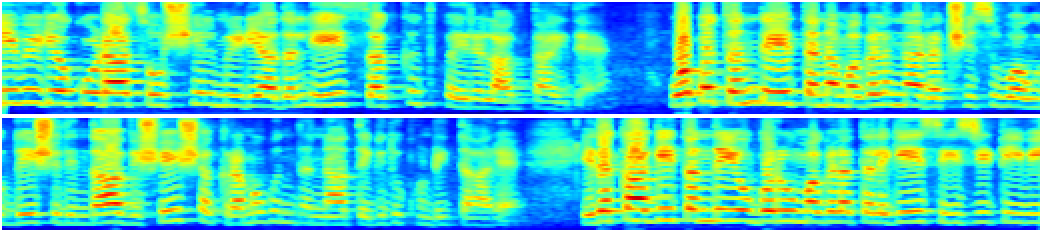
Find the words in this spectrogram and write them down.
ಈ ವಿಡಿಯೋ ಕೂಡ ಸೋಷಿಯಲ್ ಮೀಡಿಯಾದಲ್ಲಿ ಸಖತ್ ವೈರಲ್ ಆಗ್ತಾ ಇದೆ. ಒಬ್ಬ ತಂದೆ ತನ್ನ ಮಗಳನ್ನ ರಕ್ಷಿಸುವ ಉದ್ದೇಶದಿಂದ ವಿಶೇಷ ಕ್ರಮವೊಂದನ್ನ ತೆಗೆದುಕೊಂಡಿದ್ದಾರೆ. ಇದಕ್ಕಾಗಿ ತಂದೆಯೊಬ್ಬರು ಮಗಳ ತಲೆಗೆ ಸಿಸಿಟಿವಿ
